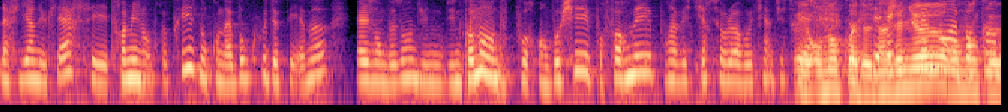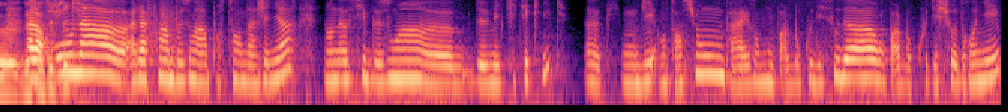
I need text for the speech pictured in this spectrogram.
la filière nucléaire, c'est 3000 entreprises, donc on a beaucoup de PME, et elles ont besoin d'une commande pour embaucher, pour former, pour investir sur leur outil Et industriel. on manque quoi d'ingénieurs, on manque euh, de Alors, scientifiques on a euh, à la fois un besoin important d'ingénieurs, mais on a aussi besoin euh, de métiers techniques. Euh, qu'on dit en tension, par exemple, on parle beaucoup des soudeurs, on parle beaucoup des chaudronniers.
